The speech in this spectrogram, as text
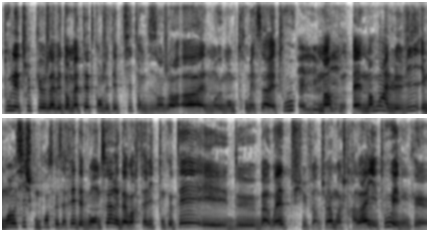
tous les trucs que j'avais dans ma tête quand j'étais petite en me disant genre, ah, elle me manque trop mes sœurs et tout. Elle le vit. elle- maintenant, elle le vit. Et moi aussi, je comprends ce que ça fait d'être grande sœur et d'avoir ta vie de ton côté et de, bah ouais, tu, enfin, tu vois, moi, je travaille et tout. Et donc, euh,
